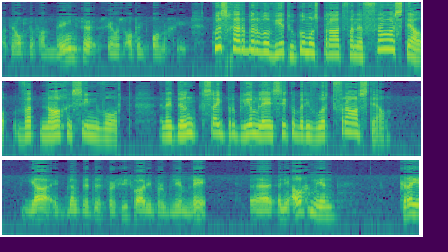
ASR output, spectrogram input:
wat ten opsigte van mense sê ons altyd onguur. Koos Gerber wil weet hoekom ons praat van 'n vraestel wat nagesien word en ek dink sy probleem lê seker by die woord vraestel. Ja, ek dink dit is presies waar die probleem lê. Uh in die algemeen kry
